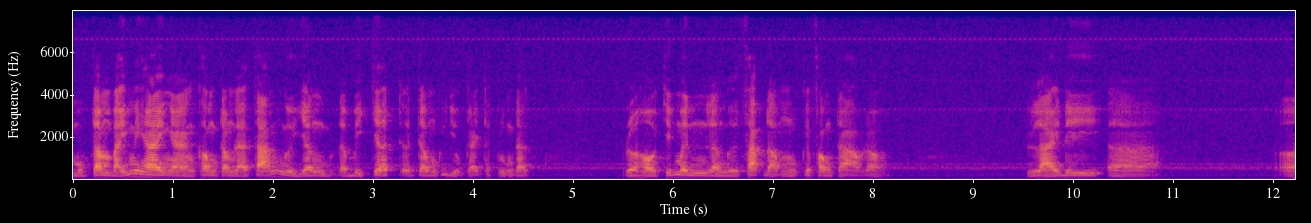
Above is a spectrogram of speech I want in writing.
172.008 người dân đã bị chết ở trong cái vụ cải cách ruộng đất. Rồi Hồ Chí Minh là người phát động cái phong trào đó. Lại đi à, à,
